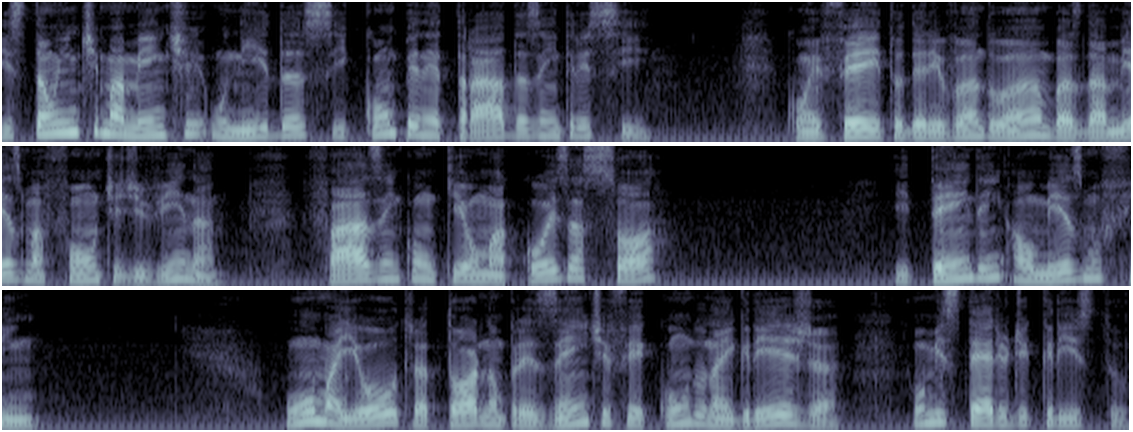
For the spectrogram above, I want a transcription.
estão intimamente unidas e compenetradas entre si. Com efeito, derivando ambas da mesma fonte divina, fazem com que uma coisa só e tendem ao mesmo fim uma e outra tornam presente e fecundo na Igreja o mistério de Cristo,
